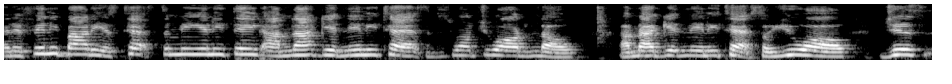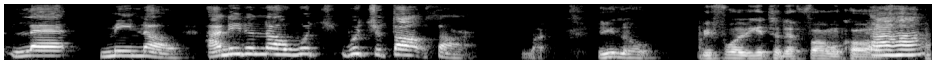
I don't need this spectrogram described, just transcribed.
And if anybody is texting me anything, I'm not getting any text. I just want you all to know I'm not getting any text. So you all just let me know. I need to know what what your thoughts are. Right. You know, before we get to the phone call, Uh huh.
